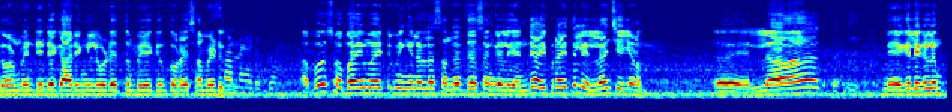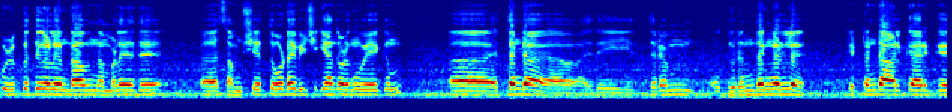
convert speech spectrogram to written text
ഗവൺമെന്റിന്റെ കാര്യങ്ങളിലൂടെ എത്തുമ്പോഴേക്കും കുറേ സമയം എടുക്കും സമയമെടുക്കും. അപ്പോൾ സ്വാഭാവികമായിട്ടും ഇങ്ങനെയുള്ള സന്നദ്ധ സംഘടനകൾ എന്റെ അഭിപ്രായത്തിൽ എല്ലാം ചെയ്യണം. എല്ലാ മേഖലകളും പുഴുക്കുത്തുകൾ ഉണ്ടാവും. നമ്മളിത് സംശയത്തോടെ വീക്ഷിക്കാൻ തുടങ്ങുമ്പോഴേക്കും എത്തേണ്ട ഇത് ഇത്തരം ദുരന്തങ്ങളിൽ കിട്ടേണ്ട ആൾക്കാർക്ക്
